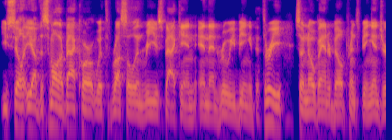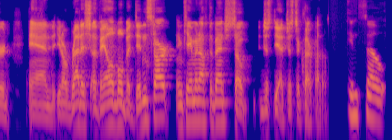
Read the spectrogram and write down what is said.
you still you have the smaller backcourt with Russell and Reeves back in, and then Rui being at the three, so no Vanderbilt, Prince being injured, and you know Reddish available but didn't start and came in off the bench. So just yeah, just to clarify those. And so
